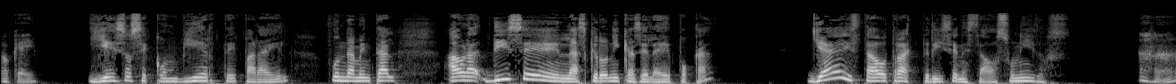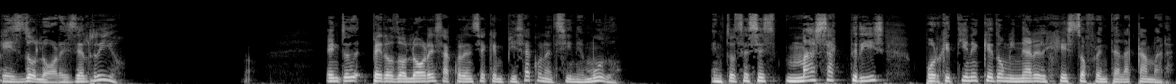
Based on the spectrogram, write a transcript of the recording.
Ok. Y eso se convierte para él fundamental. Ahora, dice en las crónicas de la época, ya está otra actriz en Estados Unidos, Ajá. que es Dolores del Río. ¿no? Entonces, pero Dolores, acuérdense que empieza con el cine mudo. Entonces es más actriz porque tiene que dominar el gesto frente a la cámara.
